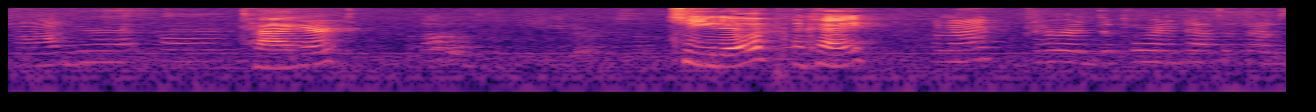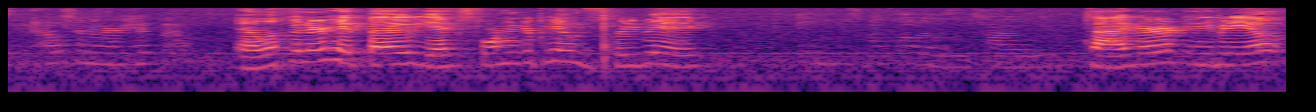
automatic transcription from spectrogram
tiger at first. Tiger? Cheetah. Okay. When I heard the 400 pounds, I thought it was an elephant or a hippo. Elephant or hippo? Yes, 400 pounds is pretty big. I thought it was a tiger. Tiger. Anybody else?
